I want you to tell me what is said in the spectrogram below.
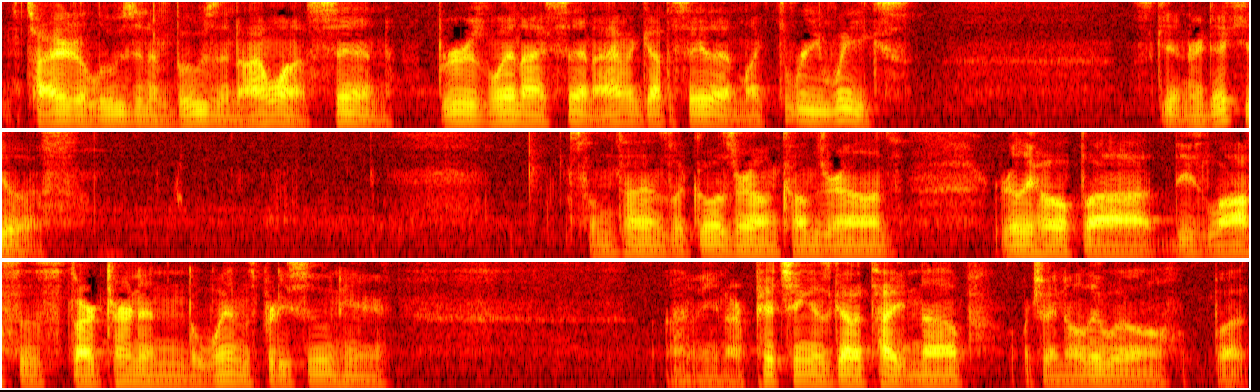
I'm tired of losing and boozing. I want to sin. Brewers win, I sin. I haven't got to say that in like three weeks. It's getting ridiculous. Sometimes what goes around comes around. Really hope uh, these losses start turning into wins pretty soon here. I mean, our pitching has got to tighten up which I know they will, but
